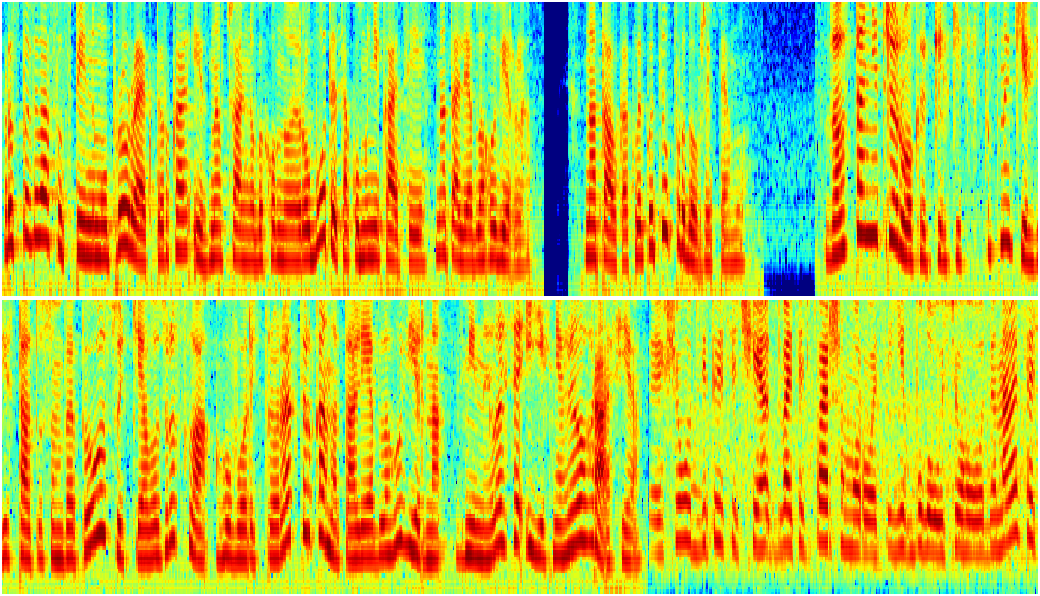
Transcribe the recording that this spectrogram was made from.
Розповіла Суспільному проректорка із навчально-виховної роботи та комунікації Наталія Благовірна. Наталка Клекоцюк продовжить тему. За останні три роки кількість вступників зі статусом ВПО суттєво зросла, говорить проректорка Наталія Благовірна. Змінилася і їхня географія. Якщо у 2021 році їх було усього 11,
